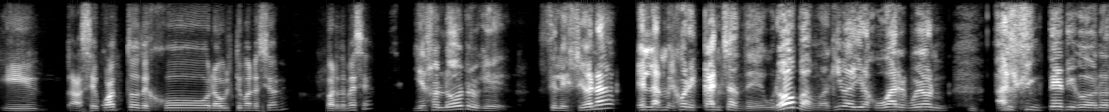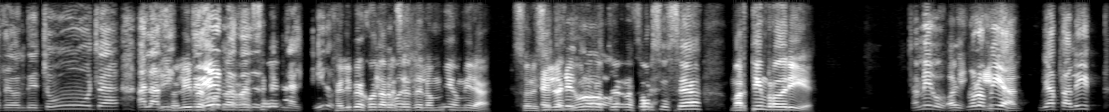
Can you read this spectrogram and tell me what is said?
¿Y hace cuánto dejó la última lesión? ¿Un par de meses? Y eso es lo otro, que se lesiona en las mejores canchas de Europa. po. Aquí va a ir a jugar, weón, al sintético, no sé dónde chucha, a la Felipe JRC. Felipe JRC es- de los míos, mira, solicita el que uno de los único- tres refuerzos sea Martín Rodríguez. Amigo, Oye, no lo pida, están- ya está listo,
